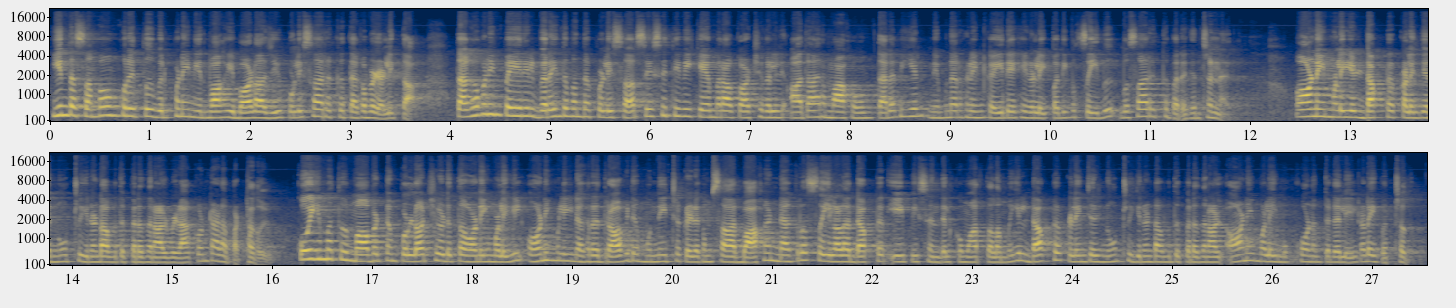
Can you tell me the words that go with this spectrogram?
இந்த சம்பவம் குறித்து விற்பனை நிர்வாகி பாலாஜி போலீசாருக்கு தகவல் அளித்தார். தகவலின் பெயரில் விரைந்து வந்த போலீசார் சிசிடிவி கேமரா காட்சிகளின் ஆதாரமாகவும் தரவியல் நிபுணர்களின் கைரேகைகளை பதிவு செய்து விசாரித்து வருகின்றனர். ஆனைமலையில் டாக்டர் கலைஞர் நூற்று இரண்டாவது பிறந்தநாள் விழா கொண்டாடப்பட்டது. கோயம்புத்தூர் மாவட்டம் பொள்ளாச்சி அடுத்த ஆனைமலையில் ஆனைமலை நகர திராவிட முன்னேற்றக் கழகம் சார்பாக நகர செயலாளர் டாக்டர் ஏ பி செந்தில்குமார் தலைமையில் டாக்டர் கலைஞரின் நூற்று இரண்டாவது பிறந்தநாள் ஆனைமலை முக்கோணம் திடலில் நடைபெற்றது.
